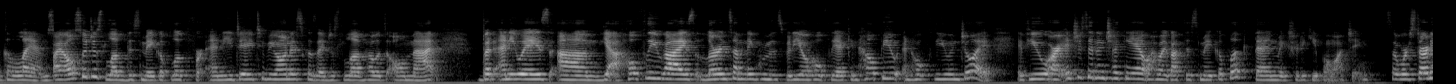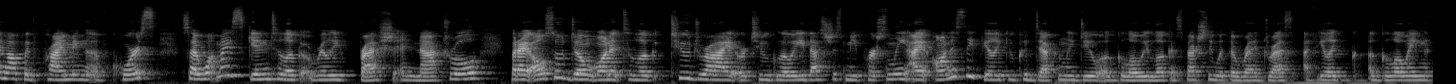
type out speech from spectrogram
glam. I also just love this makeup look for any day, to be honest, because I just love how it's all matte. But anyways, um, yeah, hopefully you guys learned something from this video. Hopefully I can help you and hopefully you enjoy. If you are interested in checking out how I got this makeup look, then make sure to keep on watching. So we're starting off with priming, of course. So I want my skin to look really fresh and natural, but I also don't want it to look too dry or too glowy. That's just me personally. I honestly feel like you could definitely do a glowy look, especially with the red dress. I feel like a glowing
